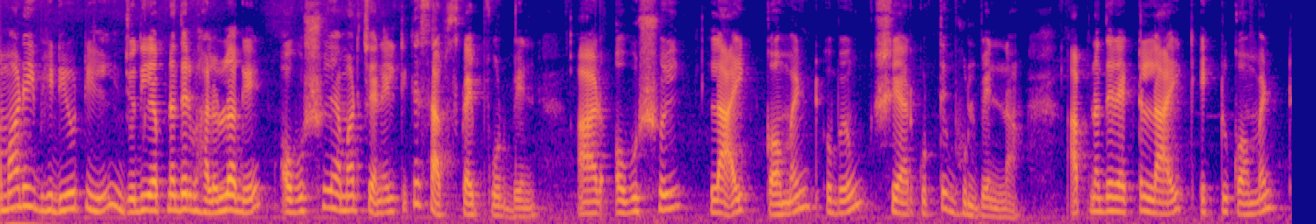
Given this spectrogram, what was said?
আমার এই ভিডিওটি যদি আপনাদের ভালো লাগে অবশ্যই আমার চ্যানেলটিকে সাবস্ক্রাইব করবেন। আর অবশ্যই লাইক কমেন্ট এবং শেয়ার করতে ভুলবেন না। আপনাদের একটা লাইক একটু কমেন্ট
